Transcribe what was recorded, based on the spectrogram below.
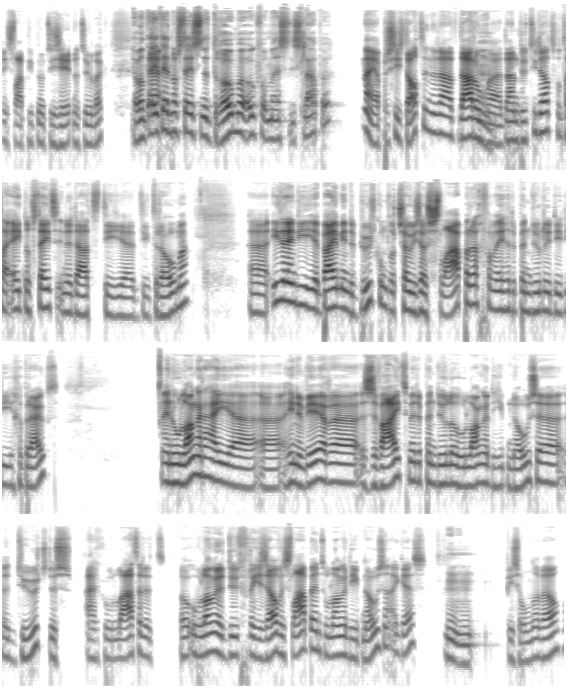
in slaap hypnotiseert natuurlijk. Ja, want eet hij nog steeds de dromen ook van mensen die slapen? Nou ja, precies dat inderdaad. Daarom, ja. daarom doet hij dat, want hij eet nog steeds inderdaad die, die dromen. Uh, iedereen die bij hem in de buurt komt, wordt sowieso slaperig vanwege de pendule die hij gebruikt. En hoe langer hij uh, uh, heen en weer zwaait met de pendule, hoe langer de hypnose duurt. Dus eigenlijk hoe, later het, hoe langer het duurt voordat je zelf in slaap bent, hoe langer de hypnose, I guess. Mm -hmm. Bijzonder wel.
